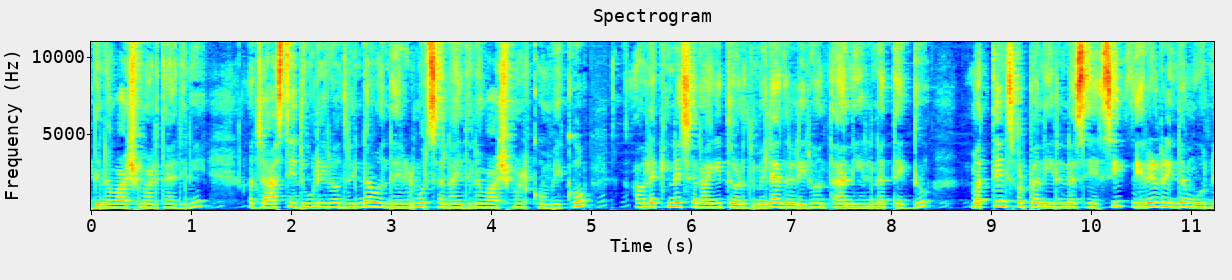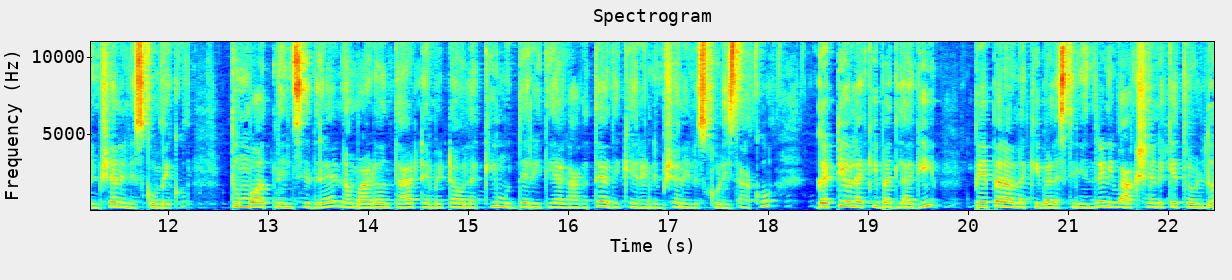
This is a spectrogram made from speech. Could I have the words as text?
ಇದನ್ನು ವಾಶ್ ಮಾಡ್ತಾ ಇದ್ದೀನಿ. ಜಾಸ್ತಿ ಧೂಳಿರೋದ್ರಿಂದ ಒಂದು ಎರಡು ಮೂರು ಸಲ ಇದನ್ನು ವಾಶ್ ಮಾಡ್ಕೊಬೇಕು. ಅವಲಕ್ಕಿನ ಚೆನ್ನಾಗಿ ತೊಳೆದ ಮೇಲೆ ಅದರಲ್ಲಿರುವಂತಹ ನೀರನ್ನು ತೆಗೆದು ಮತ್ತೇನು ಸ್ವಲ್ಪ ನೀರನ್ನು ಸೇರಿಸಿ ಎರಡರಿಂದ ಮೂರು ನಿಮಿಷ ನೆನೆಸ್ಕೊಬೇಕು. ತುಂಬ ಹೊತ್ತು ನೆನೆಸಿದ್ರೆ ನಾವು ಮಾಡುವಂತಹ ಟೊಮೆಟೊ ಅವಲಕ್ಕಿ ಮುದ್ದೆ ರೀತಿಯಾಗುತ್ತೆ ಅದಕ್ಕೆ ಎರಡು ನಿಮಿಷ ನೆನೆಸ್ಕೊಳ್ಳಿ ಸಾಕು. ಗಟ್ಟಿ ಅವಲಕ್ಕಿ ಬದಲಾಗಿ ಪೇಪರ್ ಅವಲಕ್ಕಿ ಬಳಸ್ತೀನಿ ಅಂದರೆ ನೀವು ಆ ಕ್ಷಣಕ್ಕೆ ತೊಳೆದು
